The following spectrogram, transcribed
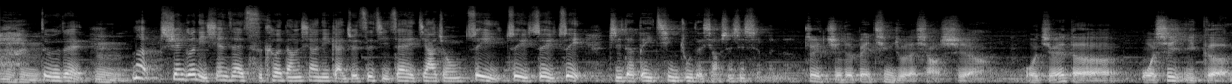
嗯，对不对？嗯，那轩哥，你现在此刻当下，你感觉自己在家中最最最最值得被庆祝的小事是什么呢？最值得被庆祝的小事啊，我觉得我是一个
